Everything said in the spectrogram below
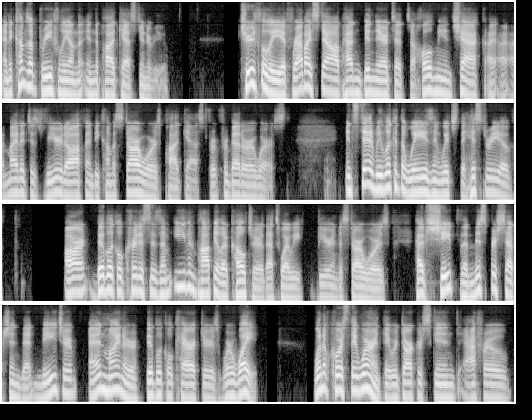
And it comes up briefly on the in the podcast interview truthfully, if Rabbi Staub hadn't been there to, to hold me in check, I, I, I might have just veered off and become a Star Wars podcast for, for better or worse. Instead, we look at the ways in which the history of art, biblical criticism, even popular culture, that's why we veer into Star Wars, have shaped the misperception that major and minor biblical characters were white. When, of course, they weren't. They were darker skinned, Afro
